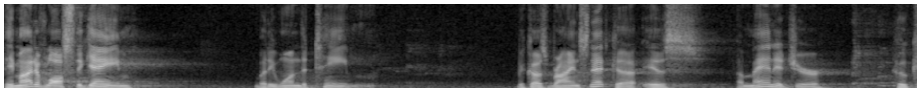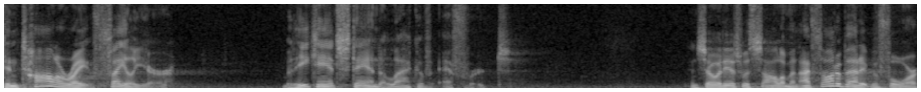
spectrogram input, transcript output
He might have lost the game, but he won the team. Because Brian Snitker is a manager who can tolerate failure, but he can't stand a lack of effort. And so it is with Solomon. I've thought about it before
